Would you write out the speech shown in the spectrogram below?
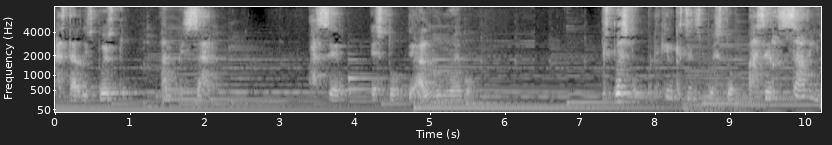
a estar dispuesto a empezar a hacer esto de algo nuevo. Dispuesto, porque quiero que estés dispuesto a ser sabio.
